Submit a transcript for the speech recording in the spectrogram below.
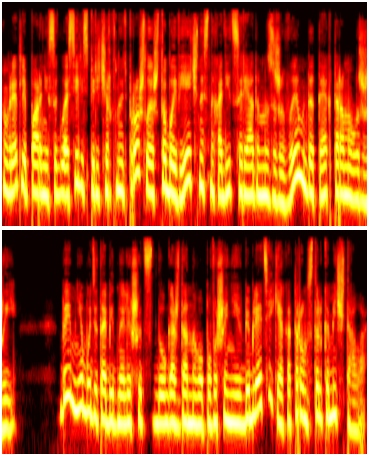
Вряд ли парни согласились перечеркнуть прошлое, чтобы вечность находиться рядом с живым детектором лжи. Да и мне будет обидно лишиться долгожданного повышения в библиотеке, о котором столько мечтала.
